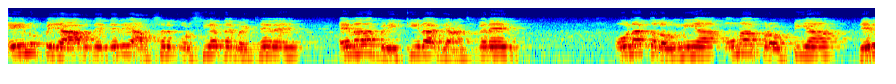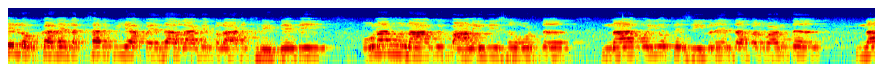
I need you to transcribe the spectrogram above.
ਇਹਨੂੰ ਪੰਜਾਬ ਦੇ ਜਿਹੜੇ ਅਫਸਰ ਕੁਰਸੀਆਂ ਤੇ ਬੈਠੇ ਨੇ, ਇਹਨਾਂ ਦਾ ਬਰੀਕੀ ਨਾਲ ਜਾਂਚ ਕਰੇ। ਉਹਨਾਂ ਕਲੋਨੀਆਂ, ਉਹਨਾਂ ਪ੍ਰਾਪਰਟੀਆਂ ਜਿਹੜੇ ਲੋਕਾਂ ਨੇ ਲੱਖਾਂ ਰੁਪਈਆ ਪੈਸਾ ਲਾ ਕੇ ਪਲਾਟ ਖਰੀਦੇ ਸੀ, ਉਹਨਾਂ ਨੂੰ ਨਾ ਕੋਈ ਪਾਣੀ ਦੀ ਸਹੂਲਤ, ਨਾ ਕੋਈ ਉੱਥੇ ਸੀਵਰੇਜ ਦਾ ਪ੍ਰਬੰਧ, ਨਾ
